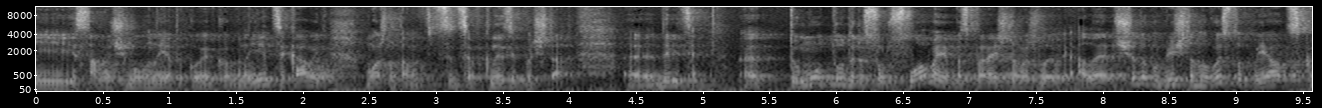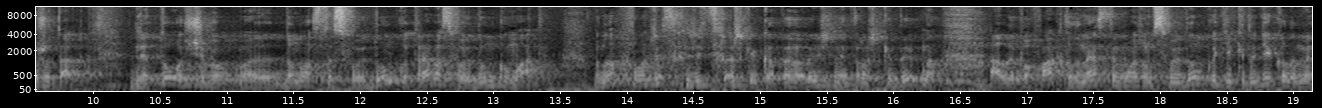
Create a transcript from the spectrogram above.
і, і саме чому вона є такою, якою вона є, цікавить, можна там це в книзі почитати. Е, Дивіться, тому тут ресурс слова є безперечно важливий. Але щодо публічного виступу, я от скажу так: для того, щоб е, доносити свою думку, треба свою думку мати. Воно може звучати трошки категорично і трошки дивно, але по факту донести можемо свою думку тільки тоді, коли ми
